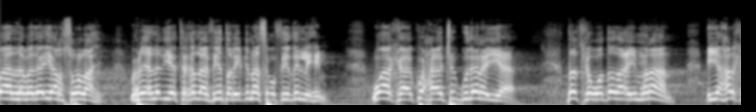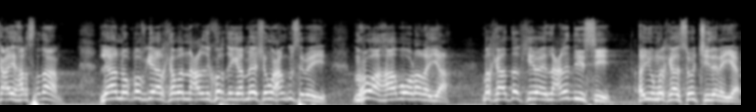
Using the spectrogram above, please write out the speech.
waa labadee yaa rasuulallaahi wuxuuhi alladii yatakhallaa fii tariiqi naasi aw fii dillihim. Waa kaa ku xaajo gudanaya. Dadka waddada ay maraan iyo hadhka ay hadhsadaan le'annu qofkii arkaba nacladi kortayga meeshan waxaan ku sameeyey. Muxuu ahaa buu odhanayaa markaa dadkiiba lacnadiisii ayuu markaa soo jiidanayaa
